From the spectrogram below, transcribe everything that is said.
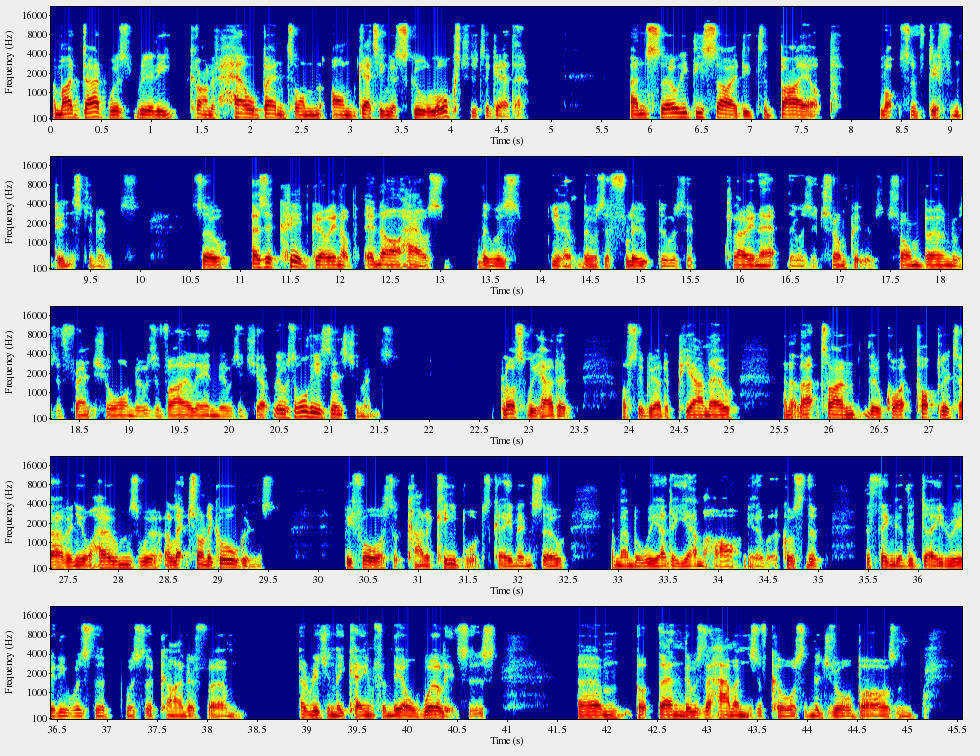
And my dad was really kind of hell bent on on getting a school orchestra together. And so he decided to buy up lots of different instruments. So as a kid growing up in our house, there was, you know, there was a flute, there was a clarinet, there was a trumpet, there was a trombone, there was a French horn, there was a violin, there was a cello, there was all these instruments. Plus we had a, obviously we had a piano, and at that time they were quite popular to have in your homes were electronic organs before sort of kind of keyboards came in. So I remember we had a Yamaha. You know, of course the the thing of the day really was the was the kind of um, originally came from the old Wurlitzers, um, but then there was the Hammonds, of course, and the drawbars, and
